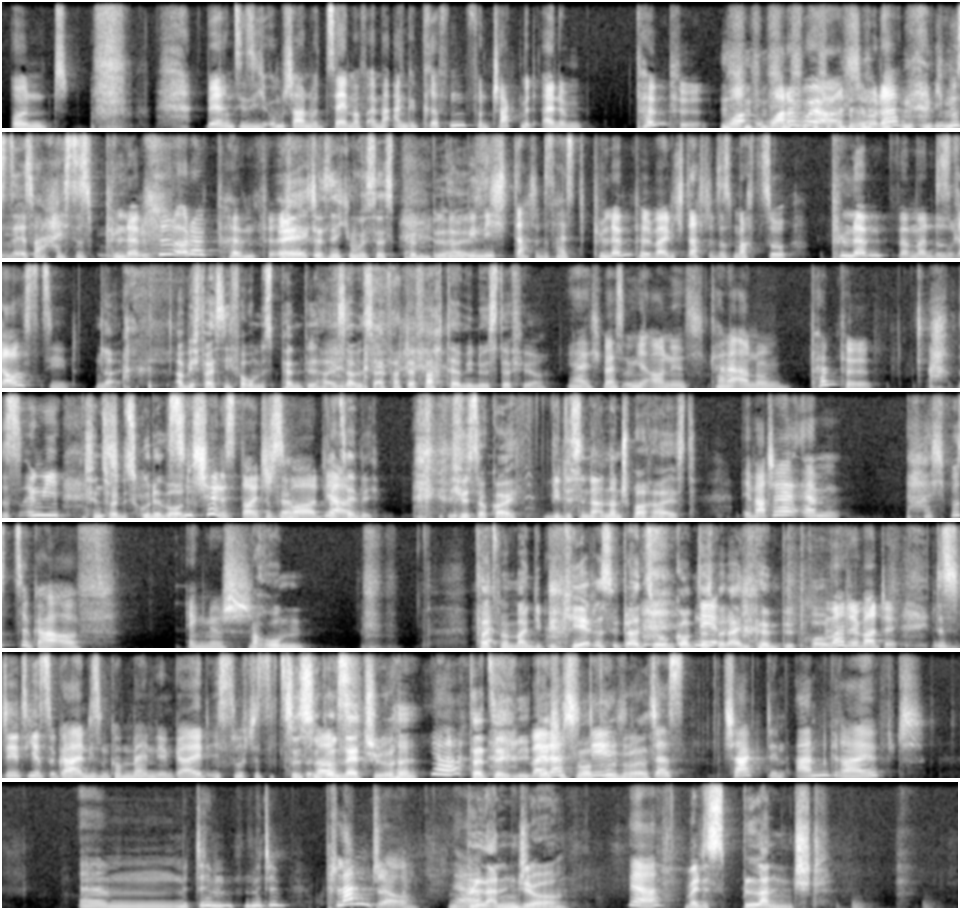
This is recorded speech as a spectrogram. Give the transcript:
Und während sie sich umschauen, wird Sam auf einmal angegriffen von Chuck mit einem Pömpel. What, what a word, oder? Ich musste erstmal, heißt es Plömpel oder Pömpel? Ey, ich hab's nicht gewusst, dass Pömpel Irgendwie heißt. nicht dachte, das heißt Plömpel, weil ich dachte, das macht so plömp, wenn man das rauszieht. Nein. Aber ich weiß nicht, warum es Pömpel heißt, aber es ist einfach der Fachterminus dafür. Ja, ich weiß irgendwie auch nicht. Keine Ahnung. Pömpel. Ach, das ist irgendwie. Ich finde es heute das gute Das Wort. ist ein schönes deutsches Wort, ja. Tatsächlich. Ich wüsste auch gar nicht, wie das in einer anderen Sprache heißt. Eh, Warte, ähm, ich wusste sogar auf Englisch. Warum? Falls man mal in die prekäre Situation kommt, dass Nee. man einen Pömpel braucht. Warte, warte. Das steht hier sogar in diesem Companion Guide. Ich suche das jetzt Zu. Supernatural, hä? Ja, Tatsächlich, weil da das Wort steht, drin, was? dass Chuck den angreift ähm, mit, dem, mit dem Plunger. Ja. Plunger. ja, Weil das blancht.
